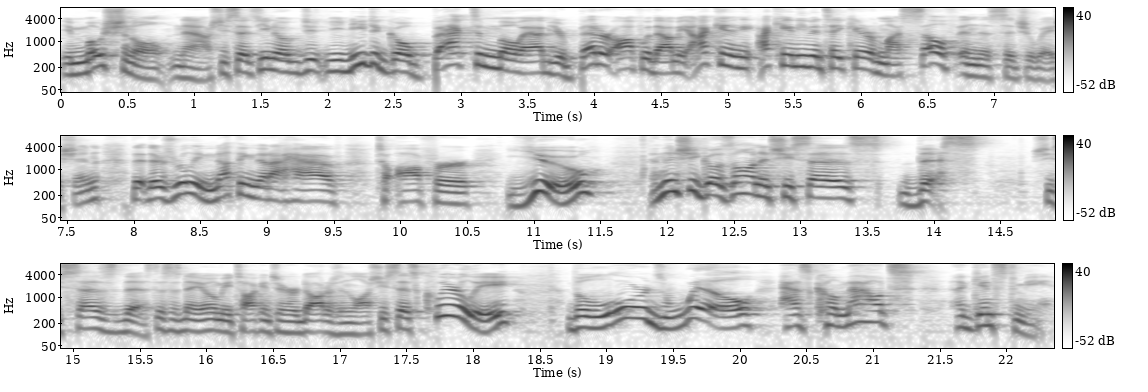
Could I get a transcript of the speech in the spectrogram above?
emotional now. She says, you know, you need to go back to Moab. You're better off without me. I can't, I can't even take care of myself in this situation. That There's really nothing that I have to offer you. And then she goes on and she says this she says this. This is Naomi talking to her daughters in law. She says, Clearly, the Lord's will has come out against me.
